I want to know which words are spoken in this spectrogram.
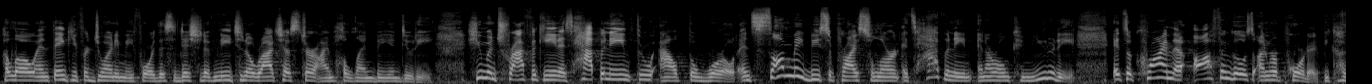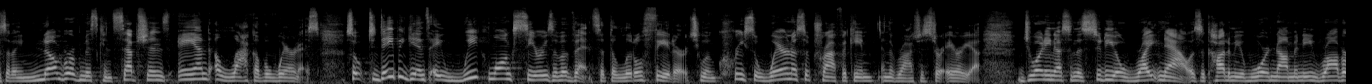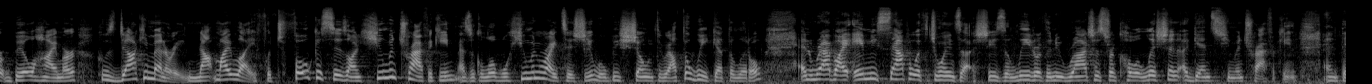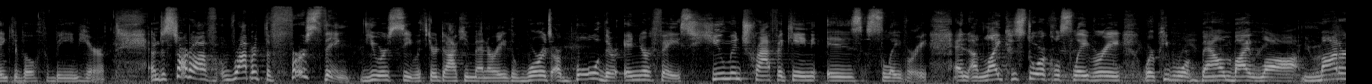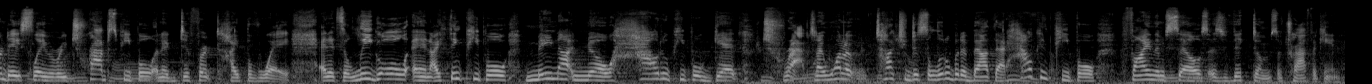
Hello, and thank you for joining me for this edition of Need to Know Rochester. I'm Helen duty. Human trafficking is happening throughout the world, and some may be surprised to learn it's happening in our own community. It's a crime that often goes unreported because of a number of misconceptions and a lack of awareness. So today begins a week-long series of events at the Little Theater to increase awareness of trafficking in the Rochester area. Joining us in the studio right now is Academy Award nominee Robert Bilheimer, whose documentary, Not My Life, which on human trafficking as a global human rights issue will be shown throughout the week at the Little. And Rabbi Amy Sapowith joins us. She's the leader of the new Rochester Coalition Against Human Trafficking. And thank you both for being here. And to start off, Robert, the first thing viewers see with your documentary, the words are bold, they're in your face. Human trafficking is slavery. And unlike historical slavery, where people were bound by law, modern day slavery traps people in a different type of way. And it's illegal, and I think people may not know know how do people get trapped? And I want to talk to you just a little bit about that. How can people find themselves as victims of trafficking?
